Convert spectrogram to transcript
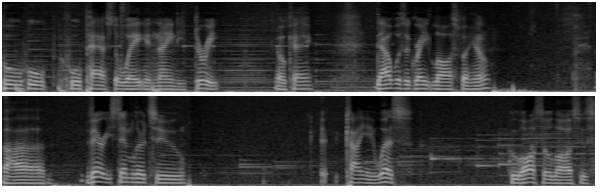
who who who passed away in '93. Okay, that was a great loss for him. Uh, very similar to Kanye West who also lost his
